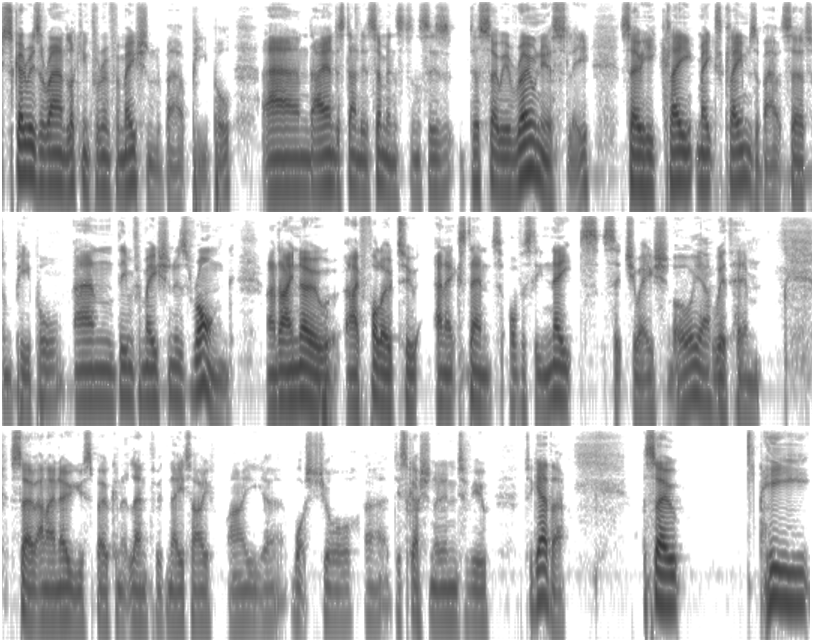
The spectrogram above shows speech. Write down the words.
scurries around looking for information about people, and I understand in some instances does so erroneously. So he claim, makes claims about certain people, and the information is wrong. And I know I follow to an extent, obviously Nate's situation. Oh yeah, with him. So, and I know you've spoken at length with Nate. I I uh, watched your uh, discussion and interview together. So he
